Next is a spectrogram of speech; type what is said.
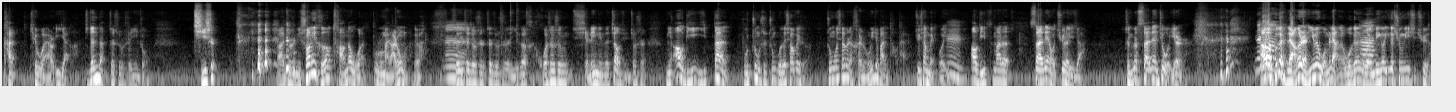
看 Q 五 L 一眼了。真的，这就是一种歧视 啊！就是你双离合，操，那我不如买大众了，对吧？所以这就是这就是一个活生生血淋淋的教训，就是你奥迪一旦不重视中国的消费者，中国消费者很容易就把你淘汰，就像美国一样。奥迪他妈的四 S 店我去了一家，整个四 S 店就我一个人。啊，不对，两个人，因为我们两个，我跟我另一个兄弟一起去的。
